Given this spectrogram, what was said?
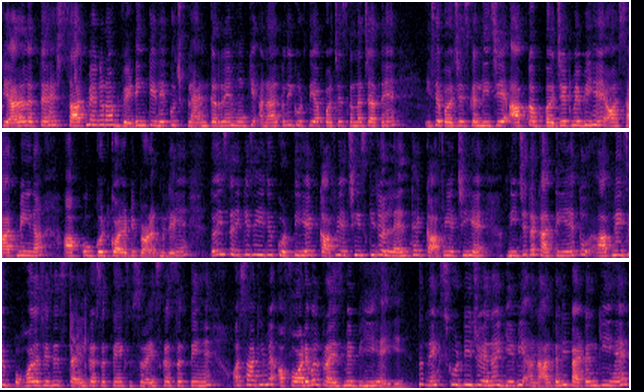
प्यारा लगता है। साथ में अगर आप वेडिंग के लिए कुछ प्लान कर रहे हो कि अनारकली कुर्ती आप परचेज करना चाहते हैं इसे परचेज कर लीजिए। आपका बजट में भी है और साथ में ही ना आपको गुड क्वालिटी प्रोडक्ट मिलेंगे। तो इस तरीके से ये जो कुर्ती है काफ़ी अच्छी इसकी जो लेंथ है काफ़ी अच्छी है। नीचे तक आती है तो आपने इसे बहुत अच्छे से स्टाइल कर सकते हैं एक्सरसाइज कर सकते हैं और साथ ही में अफोर्डेबल प्राइस में भी है ये। तो नेक्स्ट कुर्ती जो है ना ये भी अनारकली पैटर्न की है।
